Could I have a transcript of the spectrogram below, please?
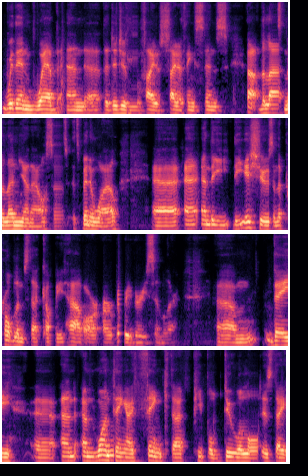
within web and uh, the digital side of things since uh, the last millennia now. So it's, it's been a while, uh, and, and, the the issues and the problems that companies have are, are very very similar. Um, they uh, and and one thing I think that people do a lot is they,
